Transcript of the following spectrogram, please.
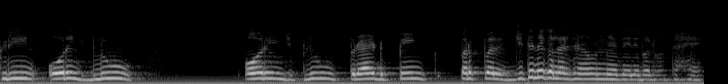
green orange blue orange blue red pink purple जितने कलर्स हैं, उनमें अवेलेबल होता है।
